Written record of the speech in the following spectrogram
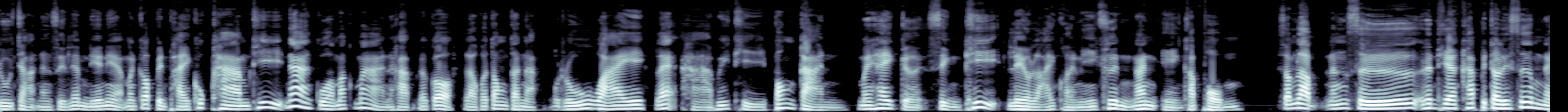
ดูจากหนังสือเล่มนี้เนี่ยมันก็เป็นภัยคุกคามที่น่ากลัวมากๆนะครับ แล้วก็เราก็ต้องตระหนักรู้ไว้ และหาวิธีป้องกัน ไม่ให้เกิดสิ่งที่เลวร้ายกว่านี้ขึ้นนั่นเองครับผม สำหรับหนังสือ Rentier Capitalism ใน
